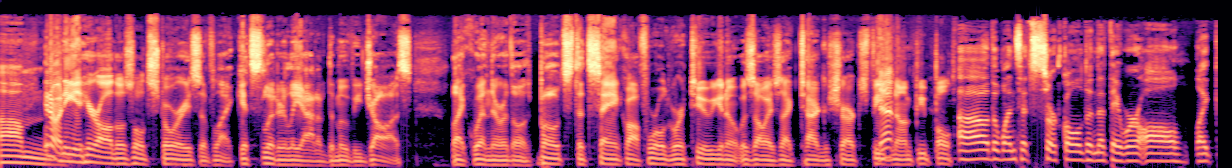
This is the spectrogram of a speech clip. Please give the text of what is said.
Um, you know, and you hear all those old stories of like it's literally out of the movie Jaws, like when there were those boats that sank off World War II. You know, it was always like tiger sharks feeding Yeah. on people. Oh, the ones that circled and that they were all like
